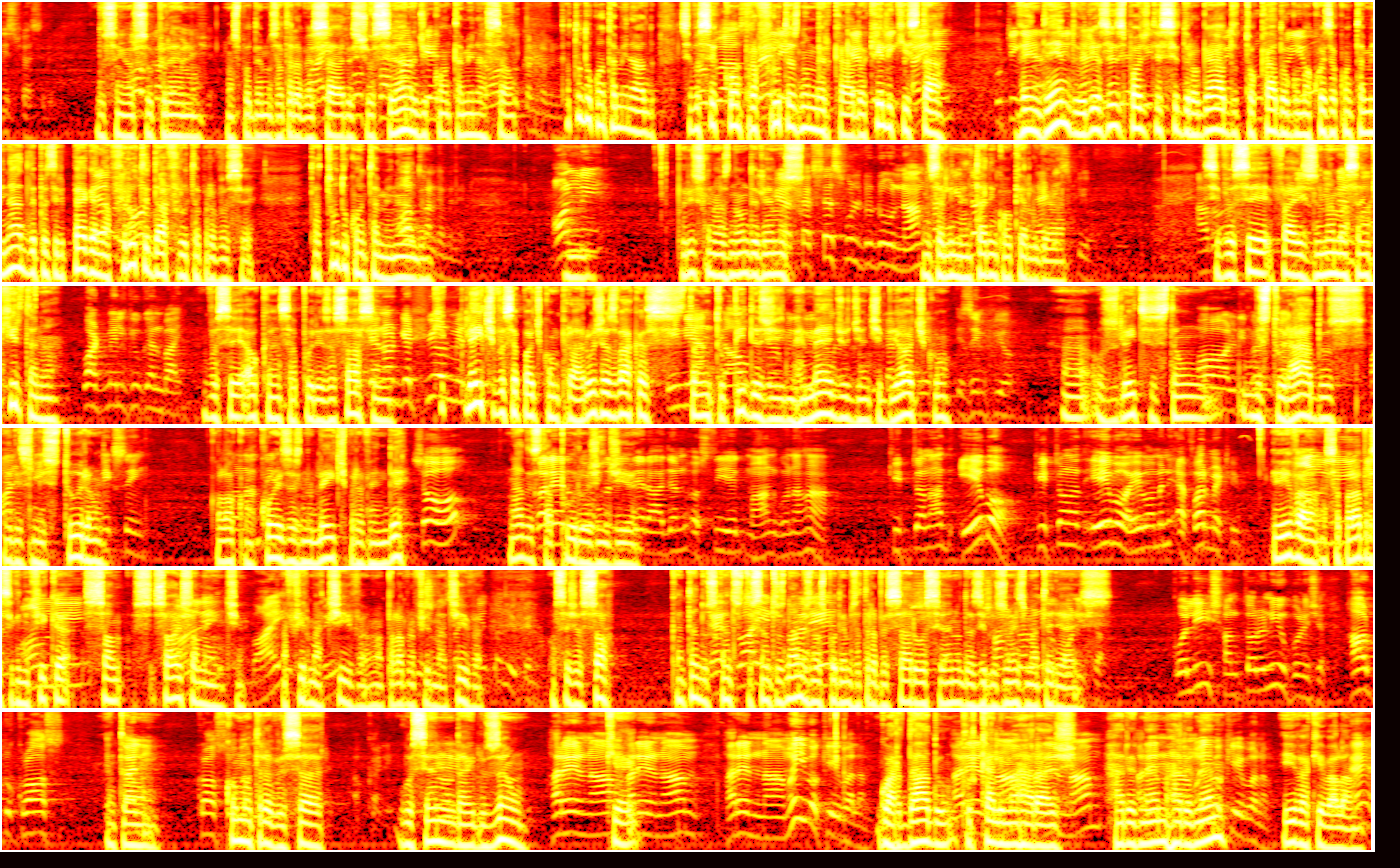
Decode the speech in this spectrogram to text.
do Senhor Supremo, nós podemos atravessar este oceano de contaminação. Está tudo contaminado. Se você compra frutas no mercado, aquele que está vendendo, ele às vezes pode ter se drogado, tocado alguma coisa contaminada, depois ele pega na fruta e dá a fruta para você. Está tudo contaminado. Hum. Por isso que nós não devemos nos alimentar em qualquer lugar. Se você faz o Nama Sankirtana, você alcança a pureza só assim. Que leite você pode comprar? Hoje as vacas estão entupidas de remédio, de antibiótico. Ah, os leites estão misturados, eles misturam, colocam coisas no leite para vender. Nada está puro hoje em dia. Eva, essa palavra significa só, só e somente, afirmativa, uma palavra afirmativa, ou seja, só. Cantando os cantos dos santos nomes nós podemos atravessar o oceano das ilusões materiais. Então, como atravessar o oceano da ilusão, que é guardado por Kali Maharaj. Harinam, Harinam, Eva Kevalam.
